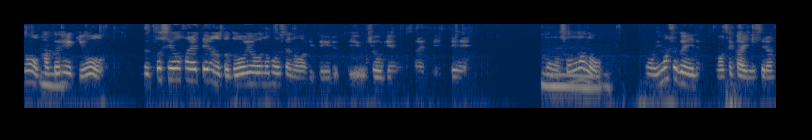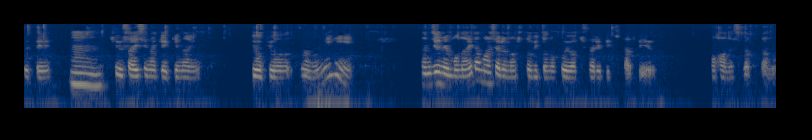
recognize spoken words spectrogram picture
の核兵器をずっと使用されているのと同様の放射能を浴びているっていう表現をされていてもうそんなのもう今すぐにもう世界に知らせてうん。救済しなきゃいけない状況なのに、何十年もの間マーシャルの人々の声は聞かれてきたっていうお話だったの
